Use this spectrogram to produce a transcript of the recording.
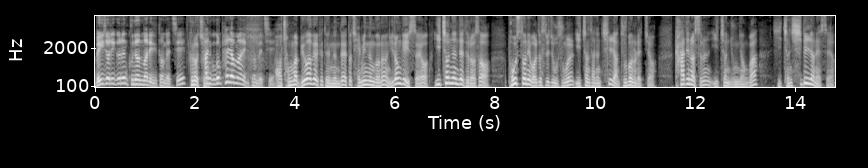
메이저리그는 9년 만에 리턴 매치, 그렇죠. 한국은 8년 만에 리턴 매치. 어, 정말 묘하게 이렇게 됐는데 또 재밌는 거는 이런 게 있어요. 2000년대 들어서 보스턴이 월드 시리즈 우승을 2004년 7년 두 번을 했죠. 카디널스는 2006년과 2011년에 했어요.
